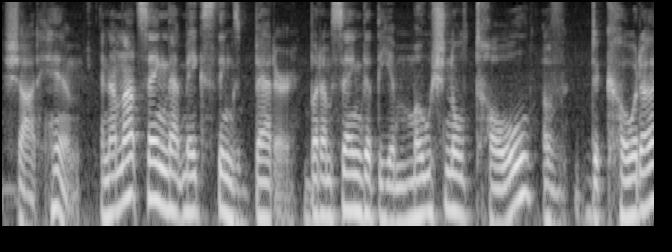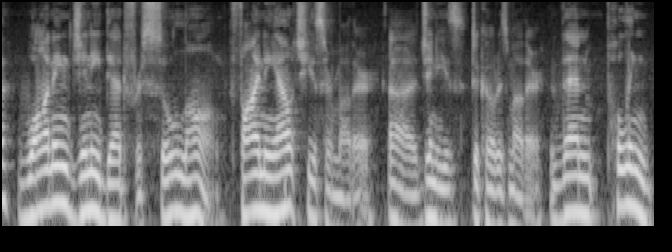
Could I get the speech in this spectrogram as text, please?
shot him. And I'm not saying that makes things better, but I'm saying that the emotional toll of Dakota wanting Ginny dead for so long, finding out she's her mother, uh, Ginny's Dakota's mother, then pulling,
